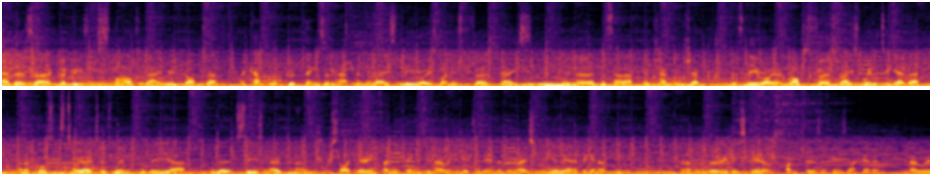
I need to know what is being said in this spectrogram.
Yeah, there's a good reason to smile today. We've got uh, a couple of good things that have happened in the race. Leroy's won his first race in uh, the South African Championship. It's Leroy and Rob's first race win together, and of course it's Toyota's win for the uh, for the season opener. We start hearing funny things, you know, when you get to the end of the race. We knew we had a big enough lead, but I mean, we were really scared of punctures and things like that. And you know, we,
